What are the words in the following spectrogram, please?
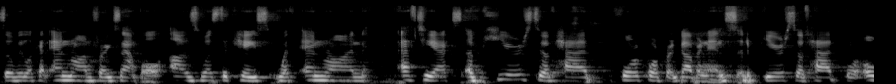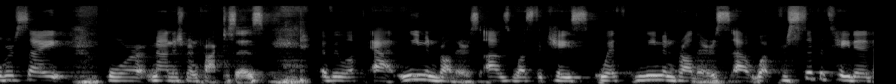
So, we look at Enron, for example, as was the case with Enron. FTX appears to have had poor corporate governance. It appears to have had poor oversight, poor management practices. If we look at Lehman Brothers, as was the case with Lehman Brothers, uh, what precipitated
